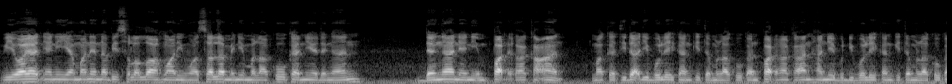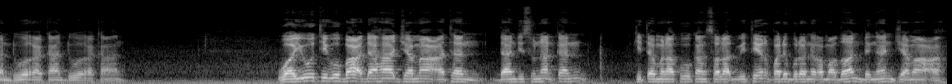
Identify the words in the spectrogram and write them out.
riwayat yang ini yang mana Nabi sallallahu alaihi wasallam ini melakukannya dengan dengan yang ini empat rakaat. Maka tidak dibolehkan kita melakukan empat rakaat hanya dibolehkan kita melakukan dua rakaat dua rakaat. Wa yutiru ba'daha jama'atan. Dan disunatkan kita melakukan salat witir pada bulan Ramadan dengan jamaah.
